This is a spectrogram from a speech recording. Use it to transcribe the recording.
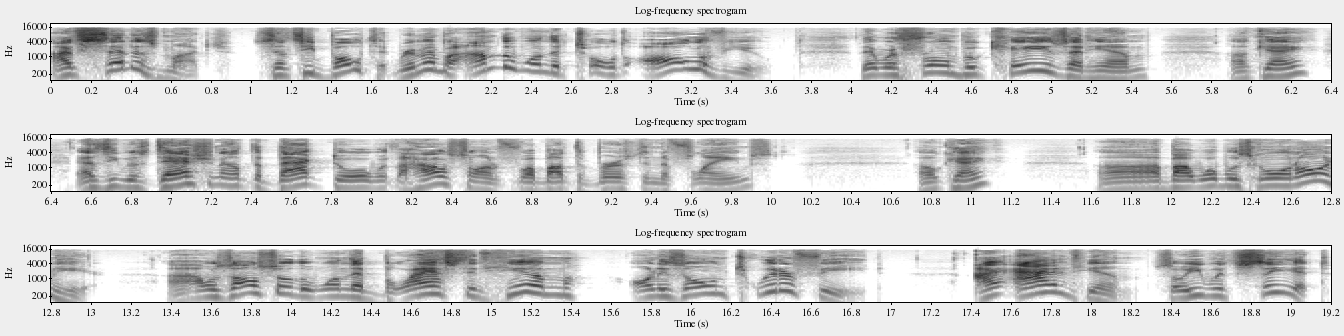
I've said as much since he bolted. Remember, I'm the one that told all of you that were throwing bouquets at him, okay, as he was dashing out the back door with the house on about to burst into flames, okay, uh, about what was going on here. I was also the one that blasted him on his own Twitter feed. I added him so he would see it.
